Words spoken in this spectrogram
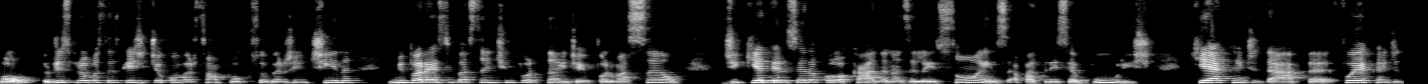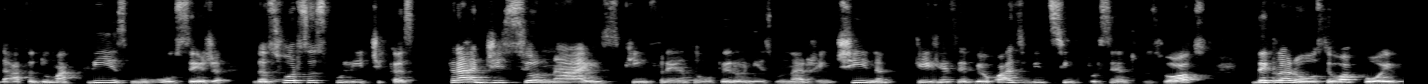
Bom, eu disse para vocês que a gente ia conversar um pouco sobre a Argentina e me parece bastante importante a informação de que a terceira colocada nas eleições, a Patrícia Buris, que é a candidata, foi a candidata do macrismo, ou seja, das forças políticas tradicionais que enfrentam o peronismo na Argentina, que recebeu quase 25% dos votos, declarou seu apoio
